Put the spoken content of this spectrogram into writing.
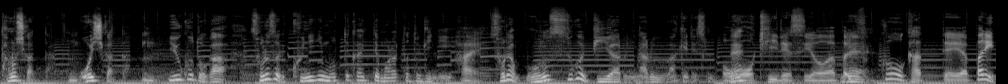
楽しかった、うん、美味しかった、うん、いうことがそれぞれ国に持って帰ってもらった時に、はい、それはものすごい PR になるわけですもんね。大きいですよ。やっぱり福岡ってやっぱり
